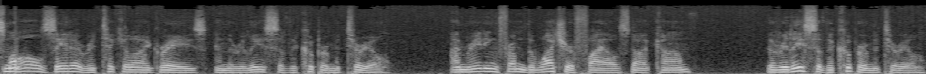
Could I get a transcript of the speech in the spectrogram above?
Small Zeta Reticuli Greys and the Release of the Cooper Material. I'm reading from thewatcherfiles.com. The release of the Cooper material.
